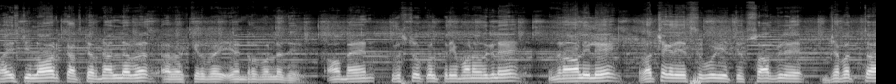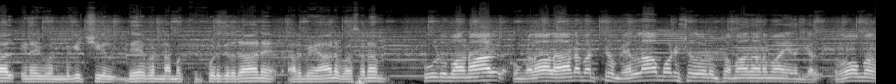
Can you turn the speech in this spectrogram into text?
கிரைஸ்ட் லார்ட் கர்த்தர் நல்லவர் அவர் கிருபை என்று உள்ளது. ஆமேன். கிறிஸ்துக்குள் பிரியமானவர்களே இந்த நாளிலே ரச்சகரே இயேசு ஊழியத்தின் சார்பிலே ஜபத்தால் இணைவன் மகிழ்ச்சியில் தேவன் நமக்கு கொடுக்கிறதான அருமையான வசனம். கூடுமானால் உங்களால் ஆன மற்றும் எல்லா மனுஷரோடும் சமாதானமாக இருங்கள். ரோம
